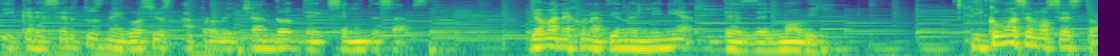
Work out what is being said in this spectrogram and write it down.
y crecer tus negocios aprovechando de excelentes apps. Yo manejo una tienda en línea desde el móvil. ¿Y cómo hacemos esto?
